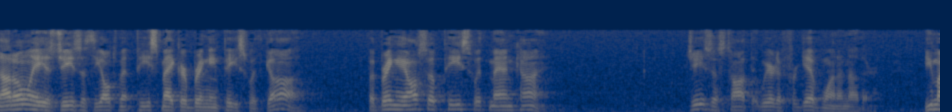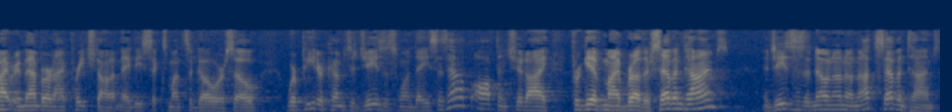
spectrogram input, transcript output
Not only is Jesus the ultimate peacemaker bringing peace with God, but bringing also peace with mankind. Jesus taught that we are to forgive one another. You might remember, and I preached on it maybe six months ago or so, where Peter comes to Jesus one day. He says, How often should I forgive my brother? Seven times? And Jesus said, No, no, no, not seven times.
